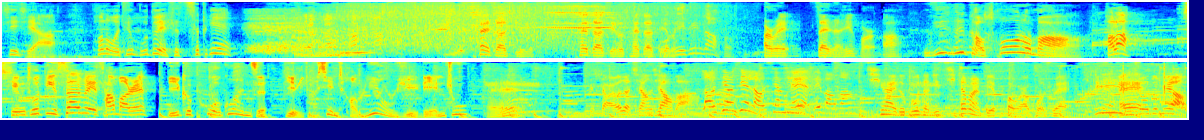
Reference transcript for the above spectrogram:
谢谢啊。后来我听不对，是瓷片。太着急了，太着急了，太着急了。没听到。二位再忍一会儿啊！你你搞错了嘛？好了，请出第三位藏宝人。一个破罐子引发现场妙语连珠。哎，这色儿有点相像吧？老乡见老乡，两眼泪汪汪。亲爱的姑娘，您千万别破罐破摔。嘿，说的妙。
